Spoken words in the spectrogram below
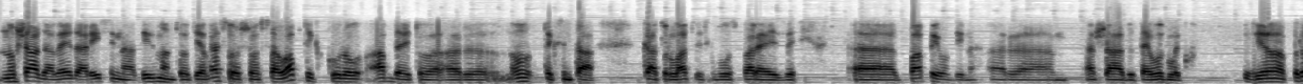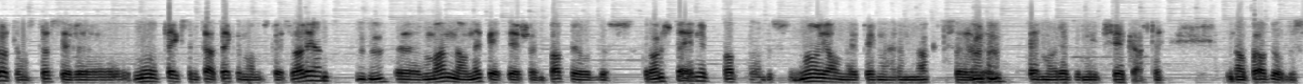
nu, šādā veidā risināt, izmantot jau esošo savu optiku, kuru apdeito ar, nu, teiksim tā, kā tur latviski būs pareizi, uh, Uh, papildina ar, um, ar šādu te uzliku. Jā, protams, tas ir uh, nu, teiksim, tāds ekonomiskais variants. Uh mhm. -huh. Man nav nepieciešami papildus kronšteini, papildus nu, jaunai, piemēram, nakts uh mhm. -huh. termoredzamības iekārtai. Nav papildus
